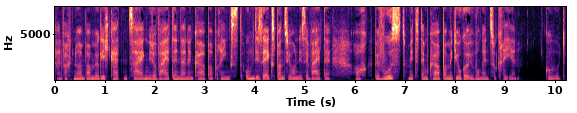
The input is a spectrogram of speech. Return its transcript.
einfach nur ein paar Möglichkeiten zeigen, wie du weiter in deinen Körper bringst, um diese Expansion, diese Weite auch bewusst mit dem Körper, mit Yoga-Übungen zu kreieren. Gut.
